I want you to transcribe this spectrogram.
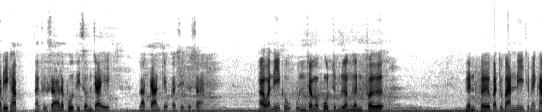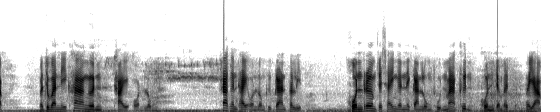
วัสดีครับ นักศึกษาและผู้ที่สนใจหลักการเกี่ยวกับเศรษฐศาสตร์วันนี้ครูอุ่นจะมาพูดถึงเรื่องเงินเฟ้อเงินเฟ้อปัจจุบันนี้ใช่ไหมครับ ปัจจุบันนี้ค่าเงินไทยอ่อนลง ค่าเงินไทยอ่อนลงคือการผลิต คนเริ่มจะใช้เงินในการลงทุนมากขึ้น คนจะพยายาม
